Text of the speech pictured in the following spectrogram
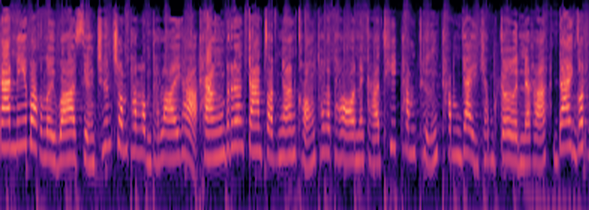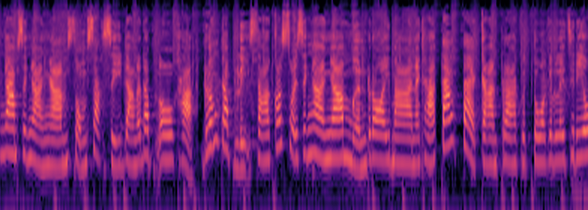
งานนี้บอกเลยว่าเสียงชื่นชมถล่มทลายค่ะ ทั้งเรื่องการจัดงานของทททนะคะที่ทำถึงทำใหญ่ทำเกินนะคะได้งดงามสง่างาม สมศักดิ์ศรีดังระดับโลกค่ะ ร่วมกับลิซ่าก็สวยสง่างามเหมือนรอยมานะคะ ตั้งแต่การปรากฏตัวกันเลยทีเดียว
